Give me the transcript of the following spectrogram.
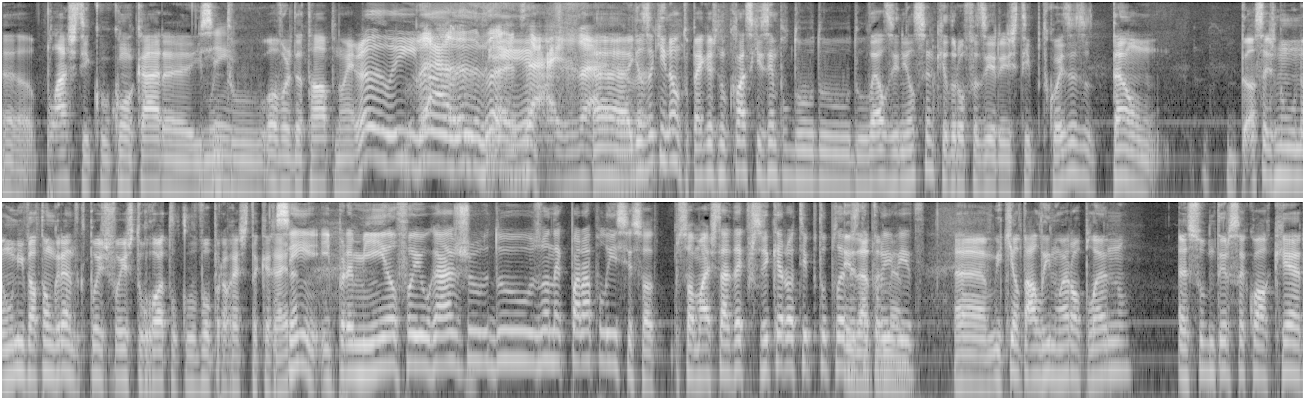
uh, plástico com a cara e Sim. muito over the top, não é? Ah, eles aqui não, tu pegas no clássico exemplo do, do, do Leslie Nielsen, que adorou fazer este tipo de coisas, tão. Ou seja, num, num nível tão grande que depois foi este o rótulo que levou para o resto da carreira. Sim, e para mim ele foi o gajo do Onde é que para a polícia. Só, só mais tarde é que percebi que era o tipo do planeta Exatamente. proibido. Ah, e que ele está ali no aeroplano a submeter-se a qualquer,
